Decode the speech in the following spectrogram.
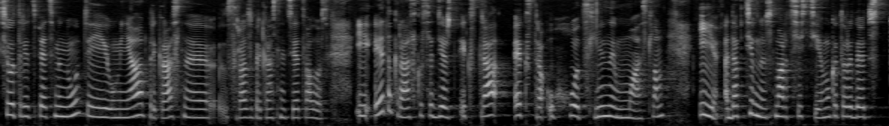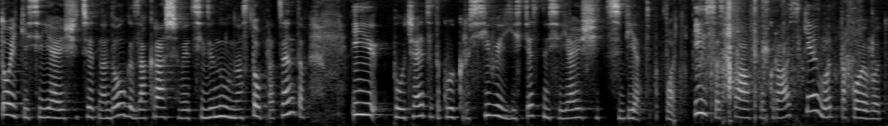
всего 35 минут и у меня прекрасный сразу прекрасный цвет волос. И эта краска содержит экстра экстра уход с льняным маслом и адаптивную смарт-систему которая дает стойкий сияющий цвет надолго закрашивает седину на 100 процентов и получается такой красивый естественный сияющий цвет. Вот. И состав у краски вот такой вот.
